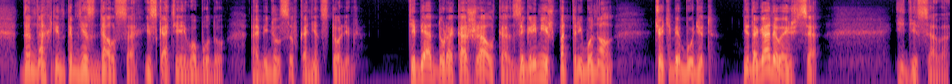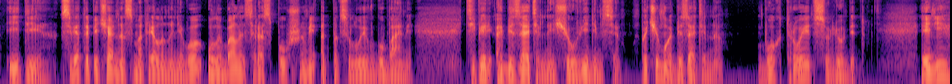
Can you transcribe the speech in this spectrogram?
— Да нахрен ты мне сдался, искать я его буду, — обиделся в конец Толик. — Тебя, дурака, жалко, загремишь под трибунал. Что тебе будет, не догадываешься? — Иди, Сава, иди. Света печально смотрела на него, улыбалась распухшими от поцелуев губами. — Теперь обязательно еще увидимся. — Почему обязательно? Бог Троицу любит. И они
